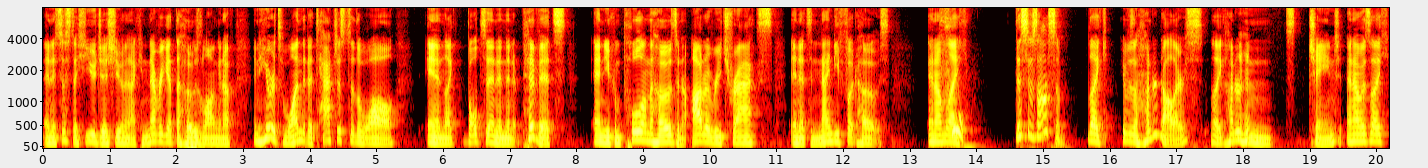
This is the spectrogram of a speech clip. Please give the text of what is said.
and it's just a huge issue and I can never get the hose long enough. And here it's one that attaches to the wall and like bolts in and then it pivots and you can pull on the hose and it auto retracts and it's a 90 foot hose. And I'm like, this is awesome. Like it was a hundred dollars, like 100 mm-hmm. and change, and I was like,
